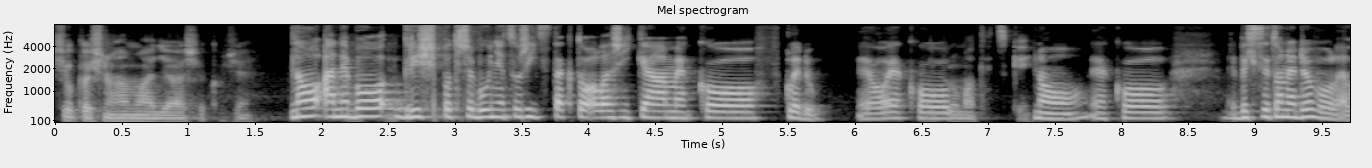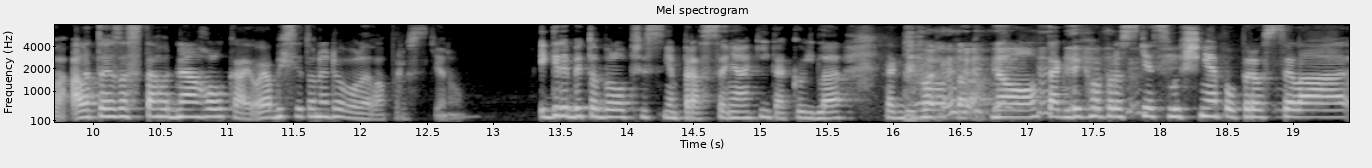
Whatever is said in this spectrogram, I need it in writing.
Šoupeš nohama a děláš jakože... No, a nebo když potřebuji něco říct, tak to ale říkám jako v klidu. jo, jako... Diplomaticky. No, jako bych si to nedovolila. Ale to je zase ta hodná holka, jo, já bych si to nedovolila prostě, no. I kdyby to bylo přesně prase nějaký takovýhle, tak bych ho, no, tak bych ho prostě slušně poprosila,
